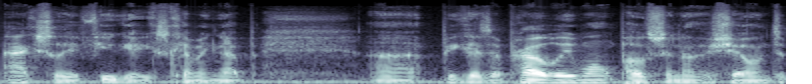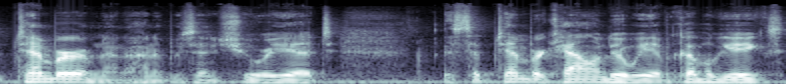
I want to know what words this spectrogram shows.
actually a few gigs coming up. Uh, because I probably won't post another show in September. I'm not 100% sure yet. The September calendar, we have a couple gigs.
